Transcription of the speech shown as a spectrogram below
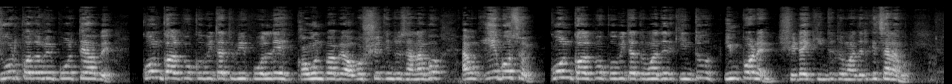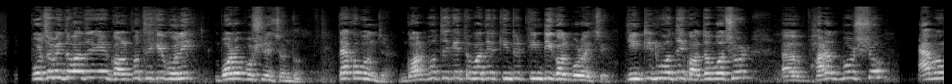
জোর কদমে পড়তে হবে। কোন গল্প, কবিতা তুমি পড়লে কমন পাবে অবশ্যই কিন্তু জানাব এবং এবছর কোন গল্প, কবিতা তোমাদের কিন্তু ইম্পর্টেন্ট সেটাই কিন্তু তোমাদেরকে জানাব। প্রথমে তোমাদেরকে গল্প থেকে বলি বড় প্রশ্নের জন্য। দেখো বন্ধুরা, গল্প থেকে তোমাদের কিন্তু তিনটি গল্প রয়েছে। তিনটির মধ্যে গত বছর ভারতবর্ষ এবং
